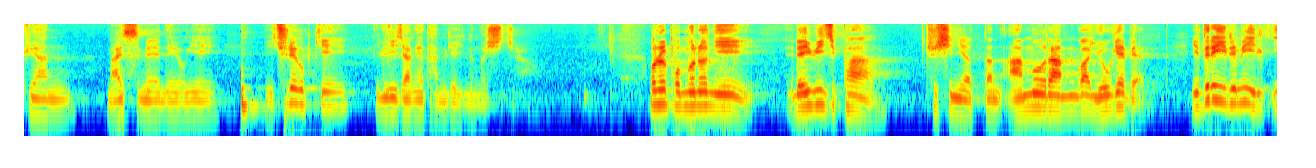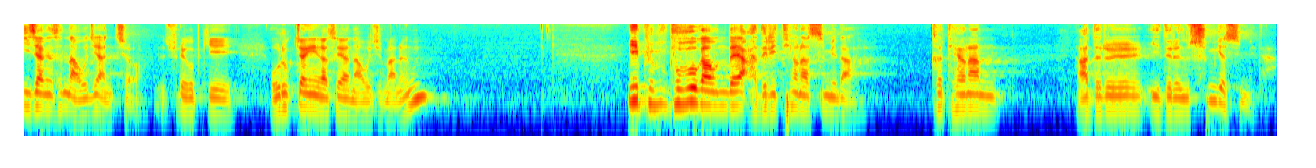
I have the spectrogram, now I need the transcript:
귀한 말씀의 내용이 이 출애굽기 1, 2장에 담겨 있는 것이죠. 오늘 본문은 이 레위 지파 출신이었던 아므람과 요게벳 이들의 이름이 2장에서 나오지 않죠. 출애굽기 5, 6장에 가서야 나오지만은 이 부부 가운데 아들이 태어났습니다. 그 태어난 아들을 이들은 숨겼습니다.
